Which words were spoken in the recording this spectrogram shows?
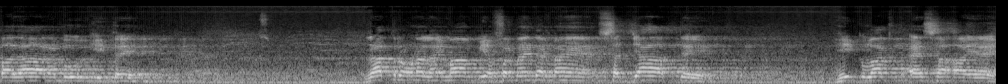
بازار عبور کیتے۔ رات رونا لہ امام پیا فرمائیں دے میں سجاد تے ایک وقت ایسا آیا ہے،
